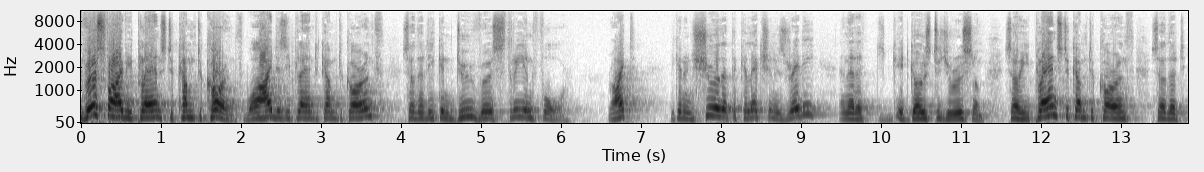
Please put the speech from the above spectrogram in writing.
verse 5, he plans to come to Corinth. Why does he plan to come to Corinth? So that he can do verse 3 and 4, right? He can ensure that the collection is ready and that it, it goes to Jerusalem. So he plans to come to Corinth so that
